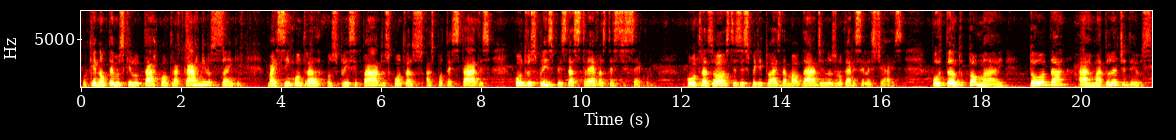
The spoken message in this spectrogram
Porque não temos que lutar contra a carne e o sangue, mas sim contra os principados, contra as potestades, contra os príncipes das trevas deste século contra as hostes espirituais da maldade nos lugares celestiais. Portanto, tomai toda a armadura de Deus,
